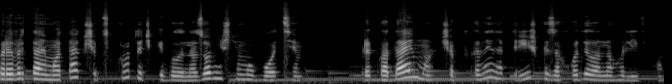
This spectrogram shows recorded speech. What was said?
Перевертаємо так, щоб скруточки були на зовнішньому боці. Прикладаємо, щоб тканина трішки заходила на голівку.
